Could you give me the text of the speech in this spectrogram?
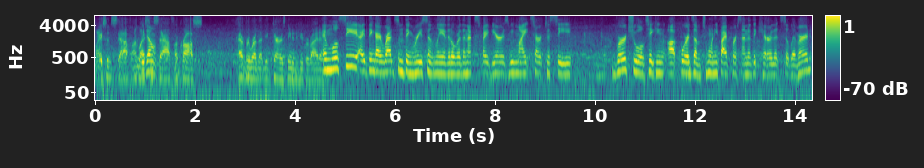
licensed staff, unlicensed staff across everywhere that care is needed to be provided. And we'll see, I think I read something recently that over the next five years, we might start to see virtual taking upwards of 25% of the care that's delivered.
